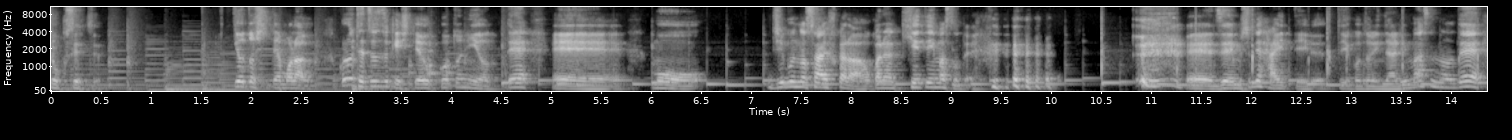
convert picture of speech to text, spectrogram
直接。引き落としてもらう。これを手続きしておくことによって、えー、もう自分の財布からお金が消えていますので えー、税務署に入っているっていうことになりますので、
